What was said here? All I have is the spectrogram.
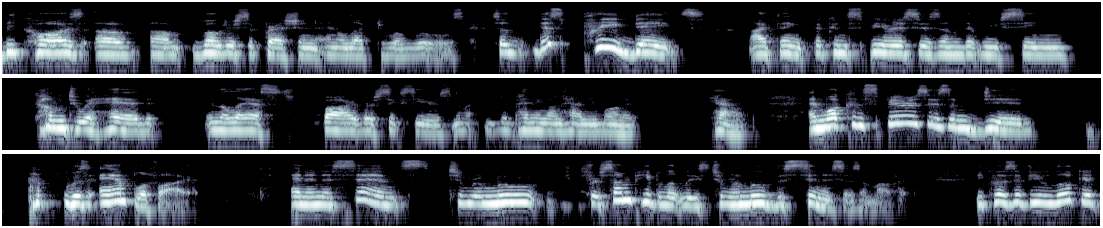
because of um, voter suppression and electoral rules. So th- this predates, I think, the conspiracism that we've seen come to a head in the last five or six years, depending on how you want to count. And what conspiracism did was amplify it. And in a sense, to remove, for some people at least, to remove the cynicism of it. Because if you look at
